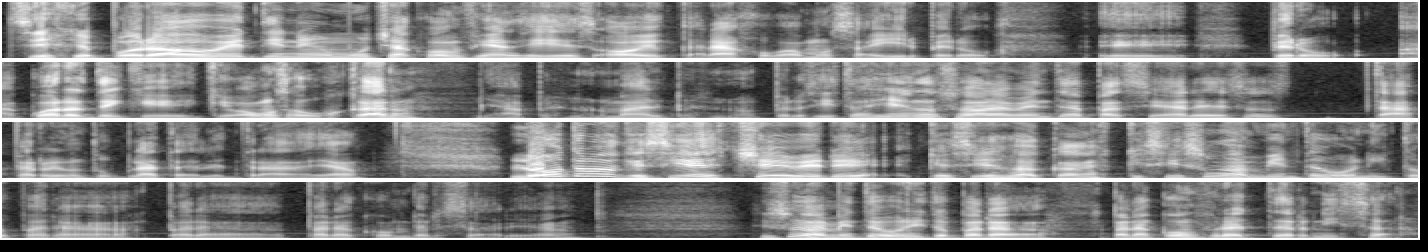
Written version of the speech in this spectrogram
Si es que por A o B tienen mucha confianza y dices, oye, carajo, vamos a ir, pero, eh, pero acuérdate que, que, vamos a buscar, ya, pues normal, pues no. Pero si estás yendo solamente a pasear eso, estás perdiendo tu plata de la entrada, ¿ya? Lo otro que sí es chévere, que sí es bacán, es que sí es un ambiente bonito para, para, para conversar, ¿ya? Es un ambiente bonito para, para confraternizar.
